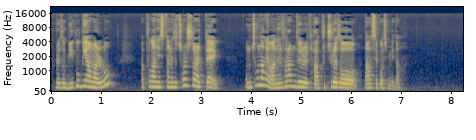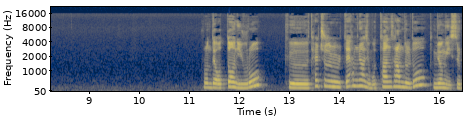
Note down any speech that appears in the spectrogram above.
그래서 미국이야말로 아프가니스탄에서 철수할 때 엄청나게 많은 사람들을 다 구출해서 나왔을 것입니다. 그런데 어떤 이유로 그 탈출 때 합류하지 못한 사람들도 분명히 있을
